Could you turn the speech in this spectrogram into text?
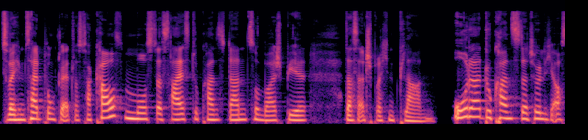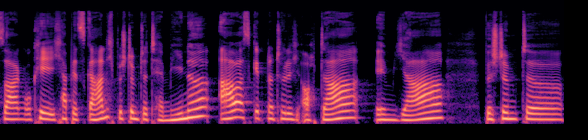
zu welchem Zeitpunkt du etwas verkaufen musst. Das heißt, du kannst dann zum Beispiel das entsprechend planen. Oder du kannst natürlich auch sagen, okay, ich habe jetzt gar nicht bestimmte Termine, aber es gibt natürlich auch da im Jahr bestimmte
